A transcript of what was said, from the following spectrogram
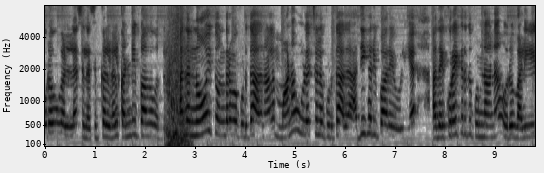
உறவுகள்ல சில சிக்கல்கள் கண்டிப்பாக வந்துடும் அந்த நோய் தொந்தரவை கொடுத்து அதனால மன உளைச்சலை கொடுத்து அதை அதிகரிப்பாரே ஒழிய அதை குறைக்கிறதுக்கு உண்டான ஒரு வழியை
